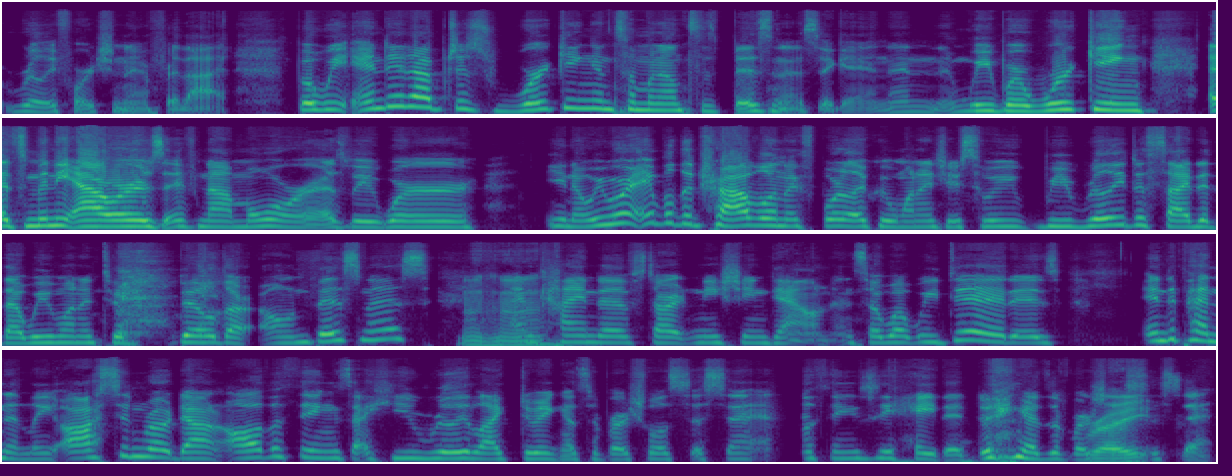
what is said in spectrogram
really fortunate for that but we ended up just working in someone else's business again and we were working as many hours if not more as we were you know, we weren't able to travel and explore like we wanted to. So we we really decided that we wanted to build our own business mm-hmm. and kind of start niching down. And so what we did is independently, Austin wrote down all the things that he really liked doing as a virtual assistant and the things he hated doing as a virtual right. assistant.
